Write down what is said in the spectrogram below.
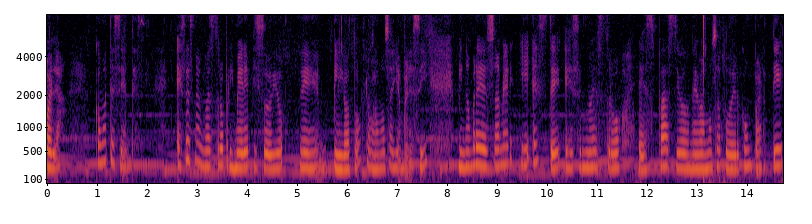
Hola, ¿cómo te sientes? Este es nuestro primer episodio de piloto, lo vamos a llamar así. Mi nombre es Summer y este es nuestro espacio donde vamos a poder compartir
